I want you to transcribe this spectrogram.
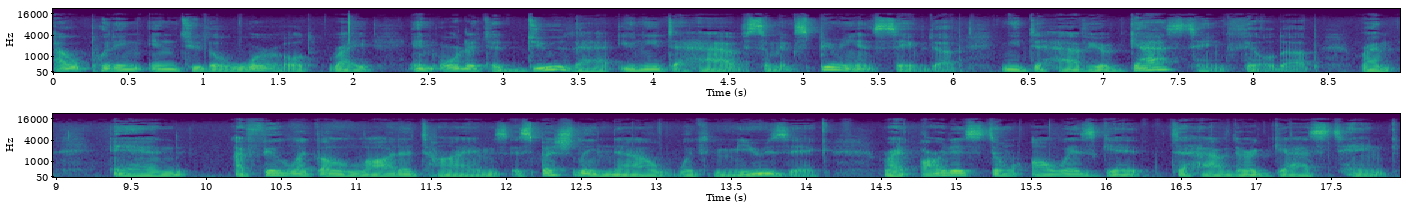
outputting into the world, right? In order to do that, you need to have some experience saved up. You need to have your gas tank filled up, right? And I feel like a lot of times, especially now with music, right? Artists don't always get to have their gas tank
